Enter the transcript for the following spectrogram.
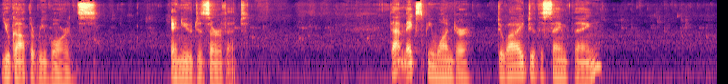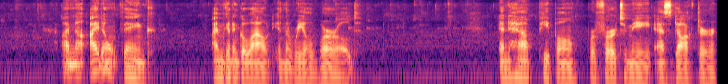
you got the rewards, and you deserve it. That makes me wonder do I do the same thing? I'm not, I don't think I'm going to go out in the real world and have people refer to me as doctor,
